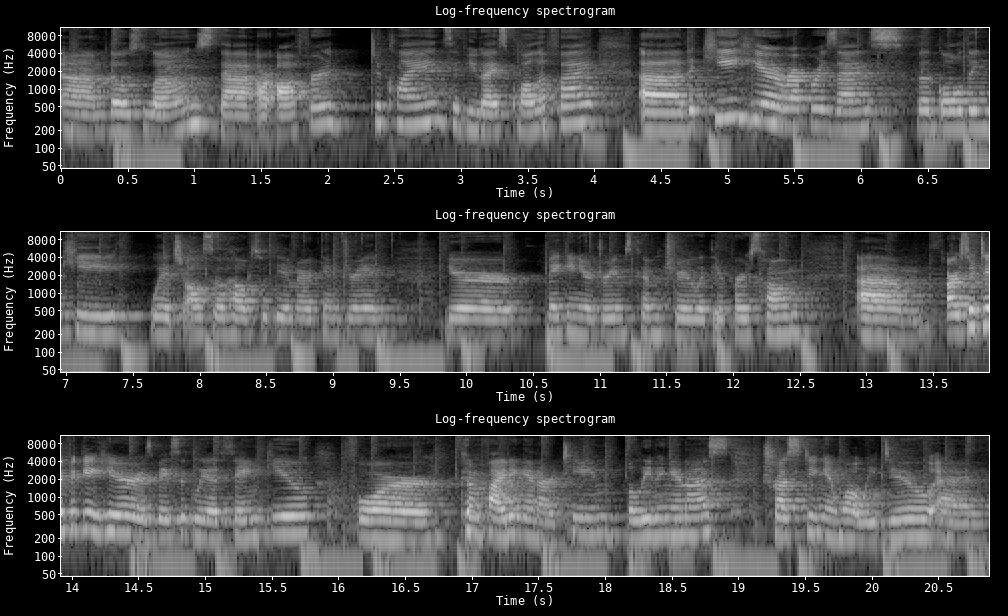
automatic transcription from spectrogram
um, those loans that are offered to clients if you guys qualify. Uh, the key here represents the golden key, which also helps with the American dream you're making your dreams come true with your first home. Um, our certificate here is basically a thank you for confiding in our team, believing in us, trusting in what we do, and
